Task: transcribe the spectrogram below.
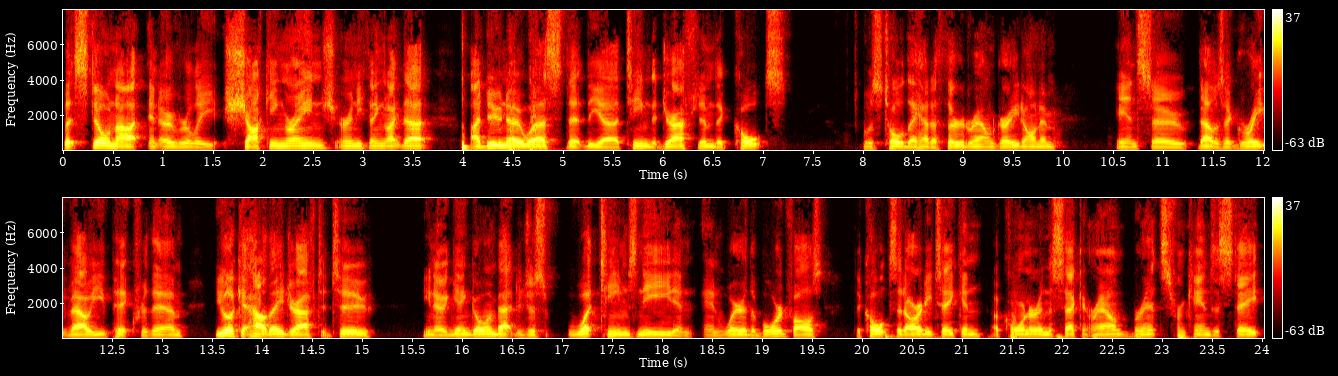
but still not an overly shocking range or anything like that. I do know, Wes, that the uh, team that drafted him, the Colts, was told they had a third round grade on him. And so that was a great value pick for them. You look at how they drafted too. You know, again, going back to just what teams need and and where the board falls. The Colts had already taken a corner in the second round, Brents from Kansas State.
